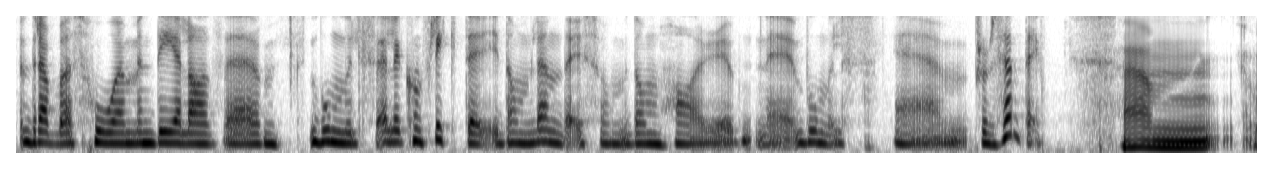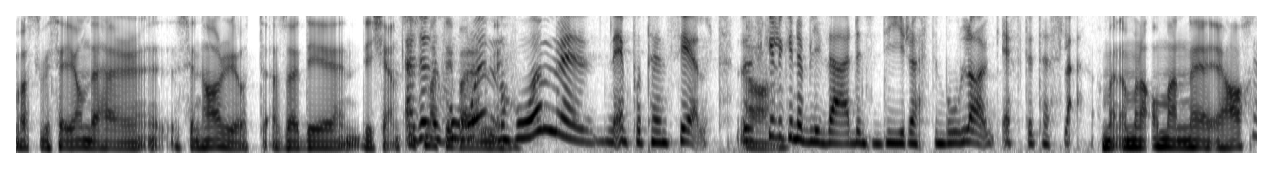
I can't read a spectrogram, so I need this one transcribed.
drabbas H&M en del av bomulls eller konflikter i de länder som de har eh, bomullsproducenter. Um, vad ska vi säga om det här scenariot? Alltså det, det känns alltså, som att det bara... H&M, H&M är potentiellt. Det ja. skulle kunna bli världens dyraste bolag efter Tesla. Om man, om man, eh, ja.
